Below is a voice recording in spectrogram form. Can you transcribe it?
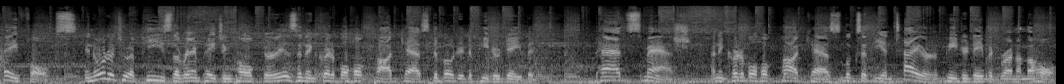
Hey, folks. In order to appease the rampaging Hulk, there is an Incredible Hulk podcast devoted to Peter David. Pad Smash, an Incredible Hulk podcast, looks at the entire Peter David run on the Hulk,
